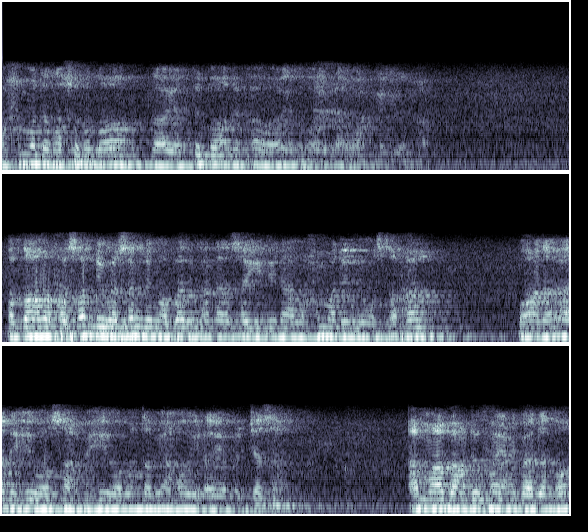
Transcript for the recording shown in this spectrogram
محمدا رسول الله لا ينطق عن الهوى إن هو إلا وحي اللهم فصل وسلم وبارك على سيدنا محمد المصطفى وعلى آله وصحبه ومن تبعه إلى يوم الجزاء. أما بعد فيا عباد الله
